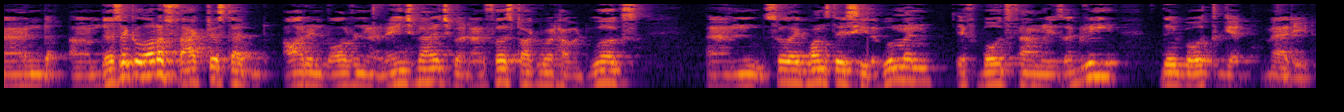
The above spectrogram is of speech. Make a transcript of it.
And um, there's like a lot of factors that are involved in an arranged marriage, but I'll first talk about how it works. And so, like, once they see the woman, if both families agree, they both get married.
